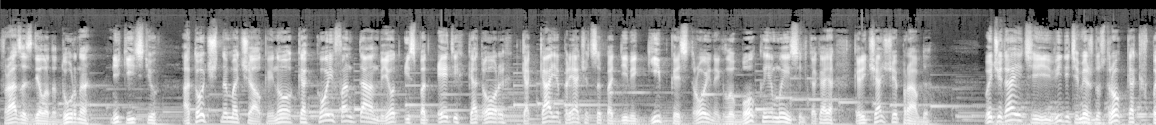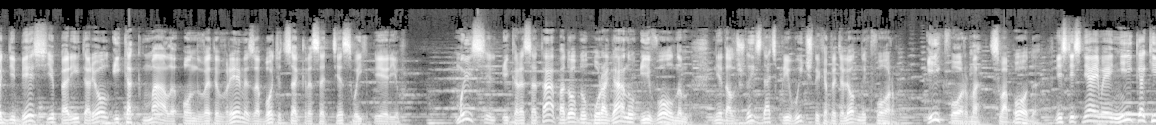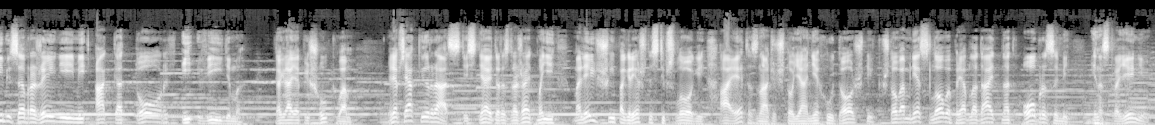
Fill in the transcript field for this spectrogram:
Фраза сделана дурно, не кистью, а точно мочалкой, но какой фонтан бьет из-под этих которых, какая прячется под ними гибкая, стройная, глубокая мысль, какая кричащая правда. Вы читаете и видите между строк, как в Поднебесье парит орел, и как мало он в это время заботится о красоте своих перьев. Мысль и красота, подобно урагану и волнам, не должны сдать привычных определенных форм. Их форма – свобода, не стесняемая никакими соображениями, о которых и видимо. Когда я пишу к вам, меня всякий раз стесняет и раздражает мои малейшие погрешности в слоге, а это значит, что я не художник, что во мне слово преобладает над образами и настроением.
